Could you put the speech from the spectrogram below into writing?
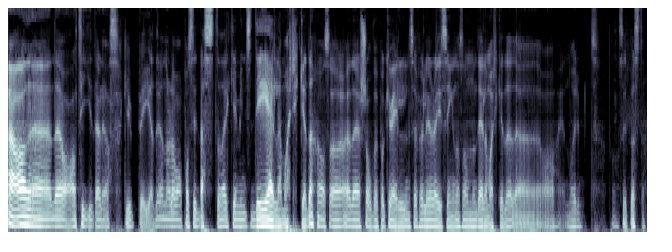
Ja, det, det var tider, det. altså. Gud bedre når det var på sitt beste. Der, ikke minst delemarkedet. Altså Det showet på kvelden, selvfølgelig, racingen og sånn, men delemarkedet det var enormt på sitt beste.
